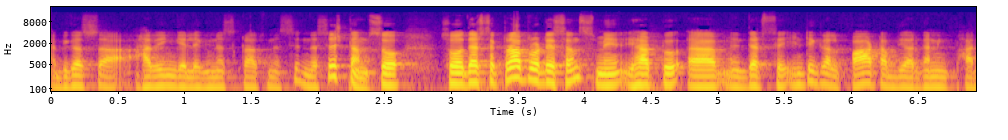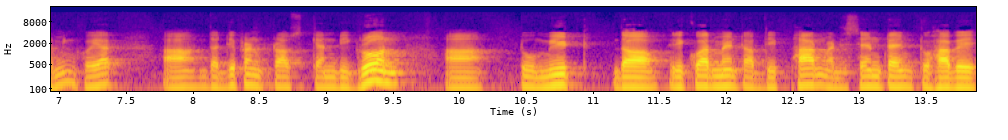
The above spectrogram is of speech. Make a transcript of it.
uh, because uh, having a leguminous crop in the, system. So, so that is the crop rotations mean you have to uh, that is the integral part of the organic farming where the different crops can be grown to meet the requirement of the farm at the same time to have a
